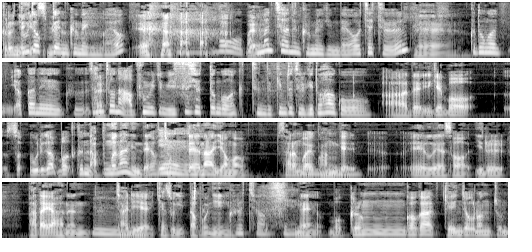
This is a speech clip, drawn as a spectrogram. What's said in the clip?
그런 얘기였습니다. 누적된 금액인가요? 예. 아, 뭐 네. 만만치 않은 금액인데요. 어쨌든 네. 그동안 약간의 그 상처나 네. 아픔이 좀 있으셨던 것 같은 느낌도 들기도 하고. 아, 네. 이게 뭐 우리가 뭐 그건 나쁜 건 아닌데요. 예. 접대나 영업, 사람과의 음. 관계에 의해서 일을 받아야 하는 음. 자리에 계속 있다 보니 그렇죠. 예. 네, 뭐 그런 거가 개인적으로는 좀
